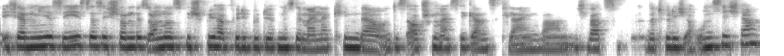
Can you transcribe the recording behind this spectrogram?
ich an mir sehe, ist, dass ich schon ein besonderes Gespür habe für die Bedürfnisse meiner Kinder und das auch schon, als sie ganz klein waren. Ich war natürlich auch unsicher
